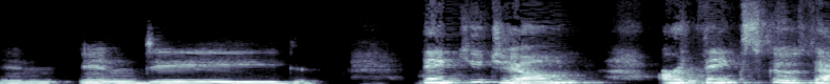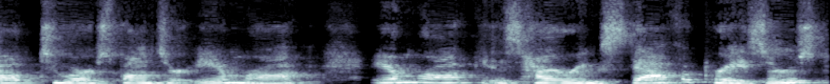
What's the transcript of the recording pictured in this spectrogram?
In, indeed. Thank you, Joan. Our thanks goes out to our sponsor, Amrock. Amrock is hiring staff appraisers.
